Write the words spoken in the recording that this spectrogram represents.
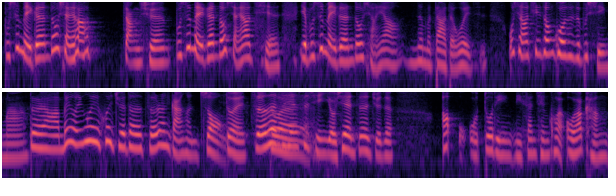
不是每个人都想要掌权，不是每个人都想要钱，也不是每个人都想要那么大的位置。我想要轻松过日子不行吗？对啊，没有，因为会觉得责任感很重。对，责任这件事情，有些人真的觉得。哦，我多领你三千块，哦，我要扛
